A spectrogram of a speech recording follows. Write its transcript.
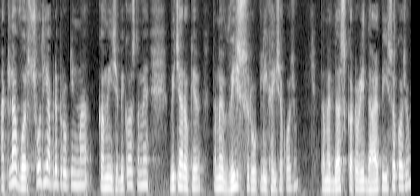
આટલા વર્ષોથી આપણે પ્રોટીનમાં કમી છે. બિકોઝ તમે વિચારો કે તમે વીસ રોટલી ખાઈ શકો છો. તમે દસ કટોરી દાળ પી શકો છો.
